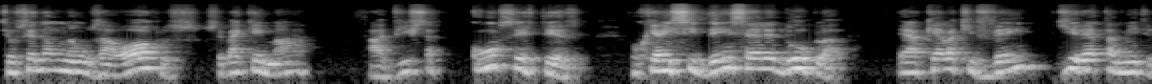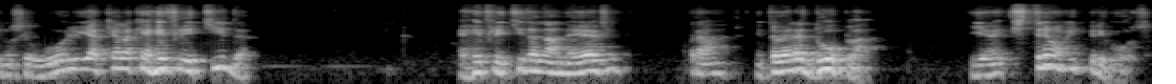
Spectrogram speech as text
se você não, não usar óculos, você vai queimar a vista com certeza, porque a incidência ela é dupla. É aquela que vem diretamente no seu olho e aquela que é refletida. É refletida na neve. Pra... Então, ela é dupla. E é extremamente perigoso.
